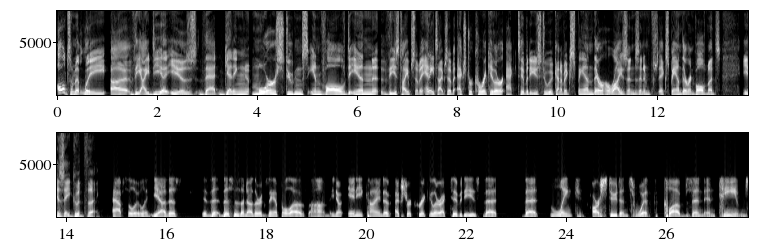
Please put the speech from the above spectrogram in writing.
ultimately, uh, the idea is that getting more students involved in these types of any types of extracurricular activities to kind of expand their horizons and expand their involvements is a good thing. Absolutely. Yeah, this this is another example of um, you know any kind of extracurricular activities that that link our students with clubs and, and teams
